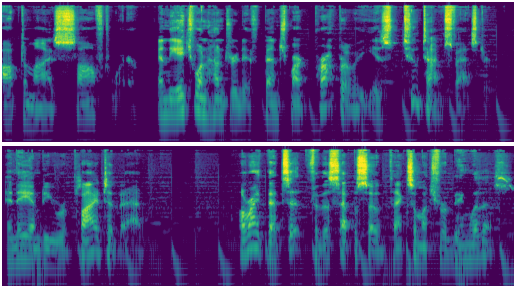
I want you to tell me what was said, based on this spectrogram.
optimized software. And the H100, if benchmarked properly, is two times faster. And AMD replied to that. All right, that's it for this episode. Thanks so much for being with us.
